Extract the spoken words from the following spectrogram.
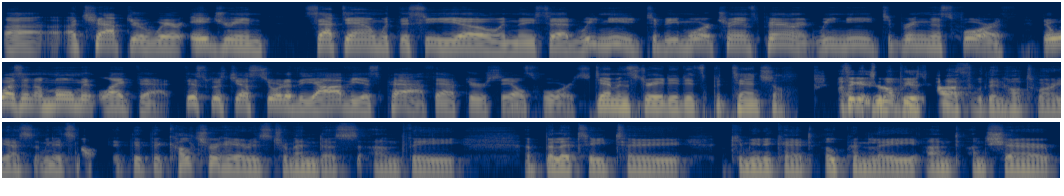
uh, a chapter where Adrian sat down with the CEO and they said, We need to be more transparent. We need to bring this forth. There wasn't a moment like that. This was just sort of the obvious path after Salesforce demonstrated its potential. I think it's an obvious path within Hotwire. Yes, I mean it's not the, the culture here is tremendous, and the ability to communicate openly and and share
